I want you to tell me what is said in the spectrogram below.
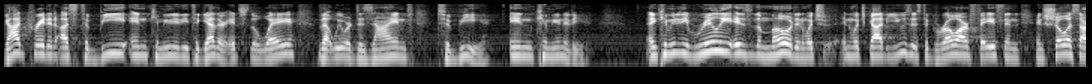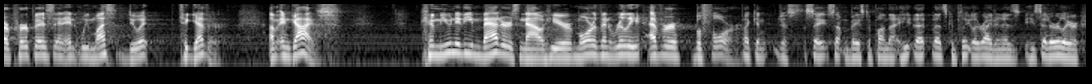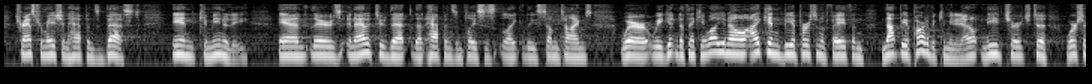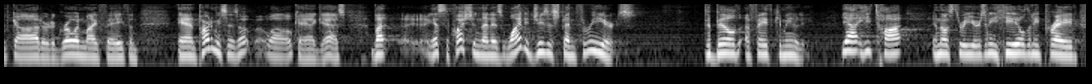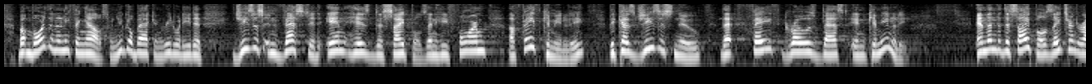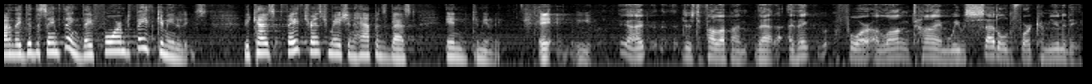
God created us to be in community together. It's the way that we were designed to be in community. And community really is the mode in which, in which God uses to grow our faith and, and show us our purpose, and, and we must do it together. Um, and guys, community matters now here more than really ever before. If I can just say something based upon that, he, that that's completely right. And as he said earlier, transformation happens best in community. And there's an attitude that, that happens in places like these sometimes where we get into thinking, well, you know, I can be a person of faith and not be a part of a community. I don't need church to worship God or to grow in my faith. And, and part of me says, oh, well, okay, I guess. But I guess the question then is why did Jesus spend three years to build a faith community? Yeah, he taught in those three years and he healed and he prayed. But more than anything else, when you go back and read what he did, Jesus invested in his disciples and he formed a faith community because Jesus knew that faith grows best in community. And then the disciples, they turned around and they did the same thing. They formed faith communities because faith transformation happens best in community. It, yeah, I, just to follow up on that, I think for a long time we've settled for community.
